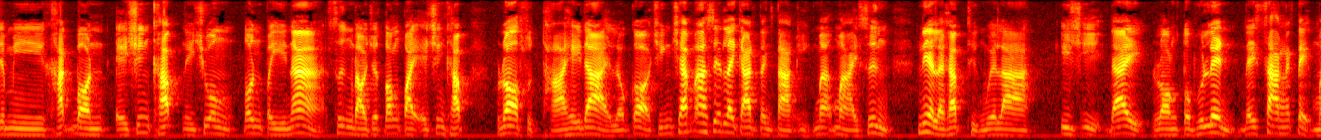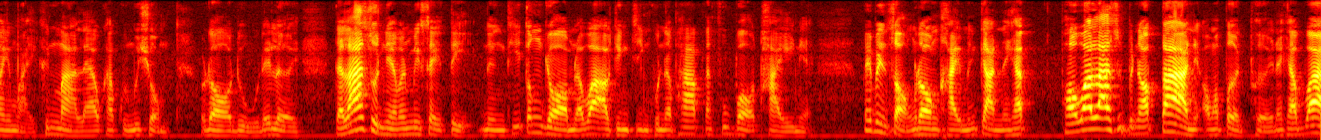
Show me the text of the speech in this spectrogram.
จะมีคัดบอลเอเชียนคัพในช่วงต้นปีหน้า ซึ่งเราจะต้องไปเอเชียนคัพรอบสุดท้ายให้ได้ แล้วก็ชิงแชมป์อาเซียนรายการต่างๆ อีกมากมาย ซึ่งเนี่ยแหละครับถึงเวลา อิชิได้ลองตัวผู้เล่นได้สร้างนักเตะใหม่ๆ ขึ้นมาแล้วครับคุณผู้ชมรอดูได้เลย แต่ล่าสุดเนี่ยมันมีสถิติหนึ่งที่ต้องยอมแล้วว่าเอาจริง ๆ คุณภาพนักฟุตบอลไทยเนี่ยไม่เป็นสองรองใครเหมือนกันนะครับ เพราะว่าล่าสุดเป็นออฟต้าเนี่ยออกมาเปิดเผยนะครับว่า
